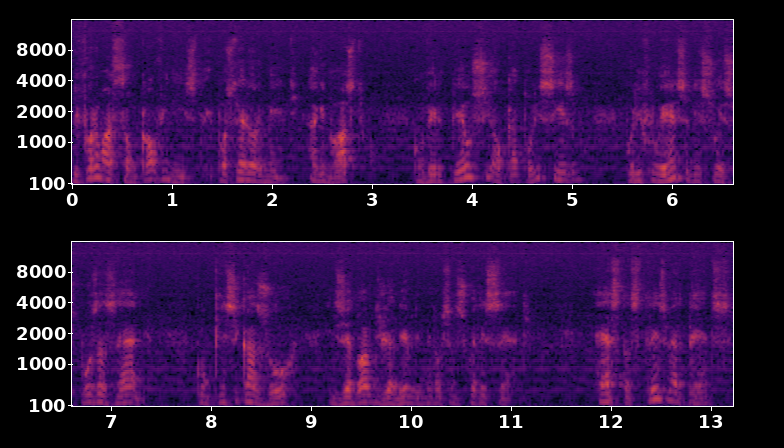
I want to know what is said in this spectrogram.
De formação calvinista e posteriormente agnóstico, converteu-se ao catolicismo por influência de sua esposa Zélia, com quem se casou 19 de janeiro de 1957. Estas três vertentes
